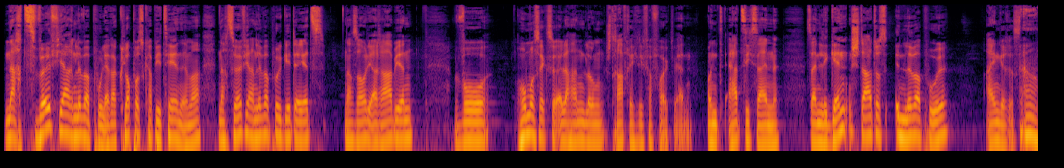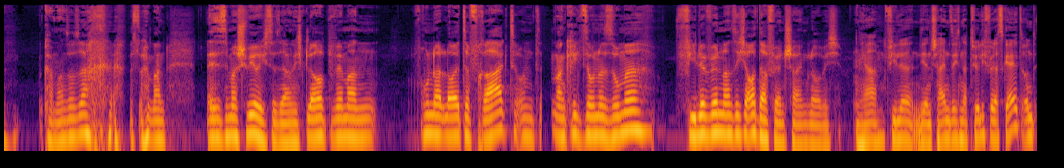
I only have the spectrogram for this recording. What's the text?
nach zwölf Jahren Liverpool, er war Kloppos Kapitän immer, nach zwölf Jahren Liverpool geht er jetzt nach Saudi-Arabien, wo homosexuelle Handlungen strafrechtlich verfolgt werden. Und er hat sich seinen, seinen Legendenstatus in Liverpool eingerissen. Ja, kann man so sagen. Was soll man? Es ist immer schwierig zu sagen. Ich glaube, wenn man 100 Leute fragt und man kriegt so eine Summe, viele würden dann sich auch dafür entscheiden, glaube ich. Ja, viele, die entscheiden sich natürlich für das Geld und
